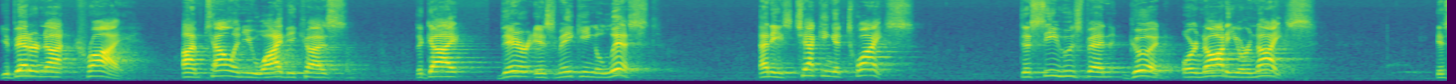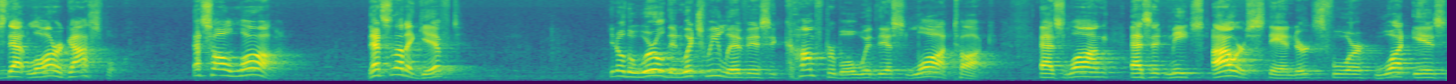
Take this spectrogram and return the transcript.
You better not cry. I'm telling you why, because the guy there is making a list and he's checking it twice to see who's been good or naughty or nice. Is that law or gospel? That's all law. That's not a gift. You know, the world in which we live is comfortable with this law talk as long as it meets our standards for what is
